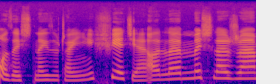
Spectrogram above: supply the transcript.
rozejść najzwyczajniej w świecie, ale myślę, że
